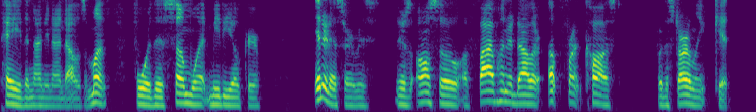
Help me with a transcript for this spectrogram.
pay the $99 a month for this somewhat mediocre internet service, there's also a $500 upfront cost for the Starlink kit.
